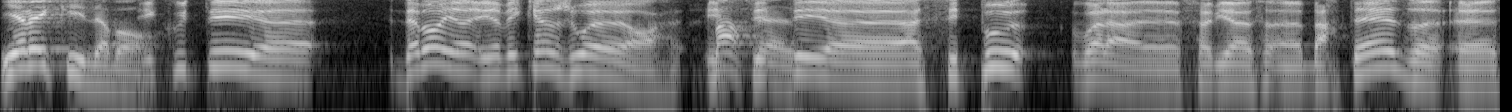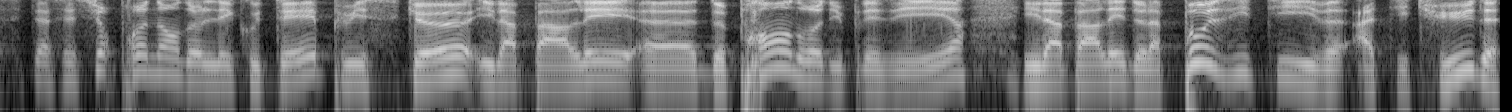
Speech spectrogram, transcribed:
Il y avait qui d'abord? Écoutez, euh, d'abord il y avait qu'un joueur. Et c'était euh, assez peu voilà, euh, Fabien euh, Barthez, euh, c'était assez surprenant de l'écouter puisque il a parlé de prendre du plaisir, il a parlé de la positive attitude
